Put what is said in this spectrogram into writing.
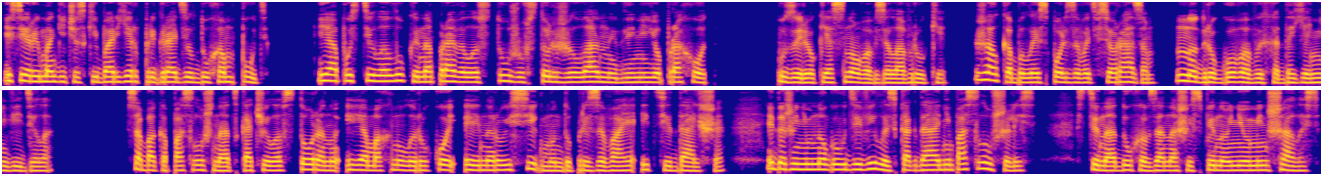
и серый магический барьер преградил духам путь. Я опустила лук и направила стужу в столь желанный для нее проход. Пузырек я снова взяла в руки. Жалко было использовать все разом, но другого выхода я не видела. Собака послушно отскочила в сторону, и я махнула рукой Эйнару и Сигмунду, призывая идти дальше. И даже немного удивилась, когда они послушались. Стена духов за нашей спиной не уменьшалась.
